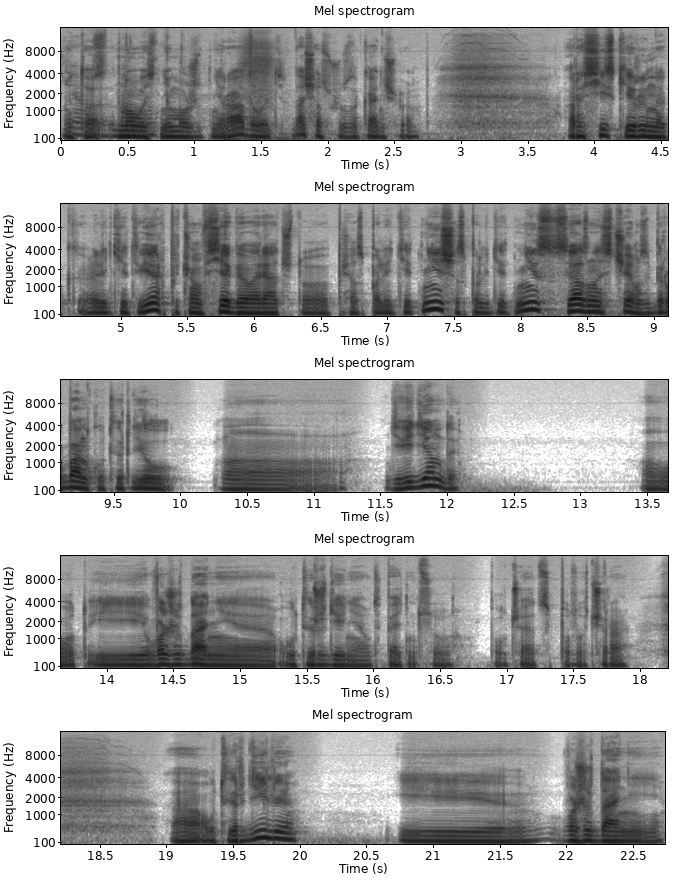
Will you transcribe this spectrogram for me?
Я Эта устала. новость не может не радовать. Да, сейчас уже заканчиваем. Российский рынок летит вверх, причем все говорят, что сейчас полетит вниз, сейчас полетит вниз. Связано с чем? Сбербанк утвердил э, дивиденды. Вот, и в ожидании утверждения вот в пятницу, получается, позавчера, а, утвердили. И в ожидании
